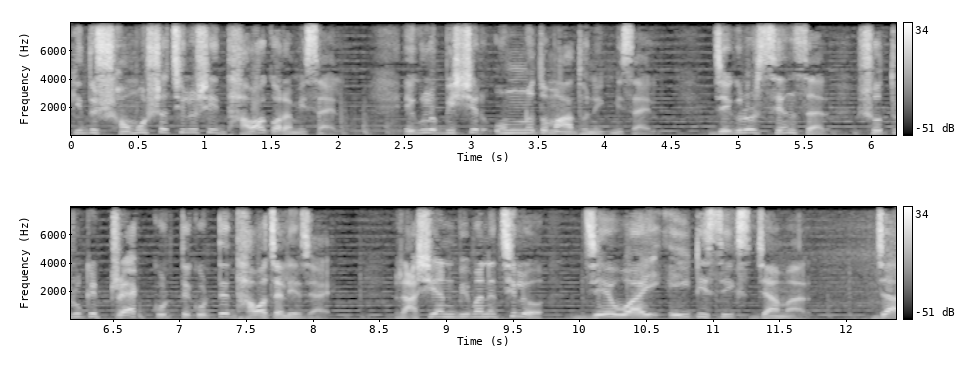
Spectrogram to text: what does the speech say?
কিন্তু সমস্যা ছিল সেই ধাওয়া করা মিসাইল। এগুলো বিশ্বের অন্যতম আধুনিক মিসাইল, যেগুলোর সেন্সার শত্রুকে ট্র্যাক করতে করতে ধাওয়া চালিয়ে যায়। রাশিয়ান বিমানে ছিল জে ওয়াই এইটি সিক্স জামার যা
